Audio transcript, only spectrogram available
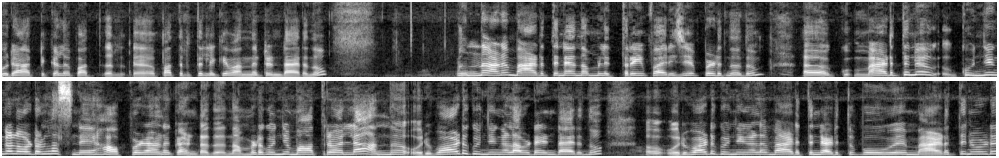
ഒരു ആർട്ടിക്കിൾ പത്രത്തിലേക്ക് വന്നിട്ടുണ്ടായിരുന്നു. അന്നാണ് മാഡത്തിനെ നമ്മൾ ഇത്രയും പരിചയപ്പെടുന്നതും മാഡത്തിന് കുഞ്ഞുങ്ങളോടുള്ള സ്നേഹം അപ്പോഴാണ് കണ്ടത്. നമ്മുടെ കുഞ്ഞ് മാത്രമല്ല അന്ന് ഒരുപാട് കുഞ്ഞുങ്ങൾ അവിടെ ഉണ്ടായിരുന്നു. ഒരുപാട് കുഞ്ഞുങ്ങൾ മാഡത്തിന്റെ അടുത്ത് പോവുകയും മാഡത്തിനോട്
